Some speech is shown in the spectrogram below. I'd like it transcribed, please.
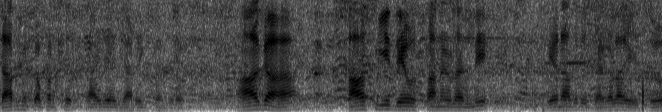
ಧಾರ್ಮಿಕ ಪರಿಷತ್ ಕಾಯ್ದೆ ಜಾರಿಗೆ ತಂದರು. ಆಗ ಖಾಸಗಿ ದೇವಸ್ಥಾನಗಳಲ್ಲಿ ಏನಾದರೂ ಜಗಳ ಇದ್ದು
